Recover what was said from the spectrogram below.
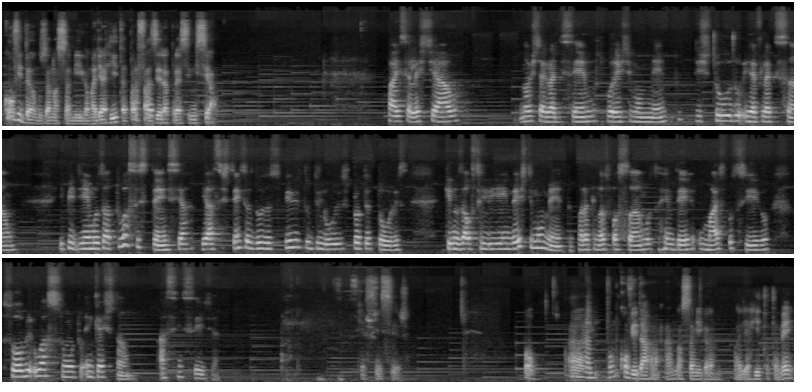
Convidamos a nossa amiga Maria Rita para fazer a prece inicial. Pai Celestial, nós te agradecemos por este momento de estudo e reflexão e pedimos a tua assistência e a assistência dos Espíritos de Luz protetores que nos auxiliem neste momento para que nós possamos render o mais possível sobre o assunto em questão. Assim seja. Que assim seja. Bom, ah, vamos convidar a nossa amiga Maria Rita também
